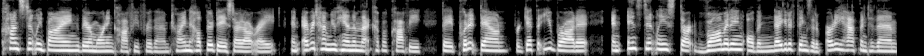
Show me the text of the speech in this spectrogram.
constantly buying their morning coffee for them, trying to help their day start out right, and every time you hand them that cup of coffee, they put it down, forget that you brought it, and instantly start vomiting all the negative things that have already happened to them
